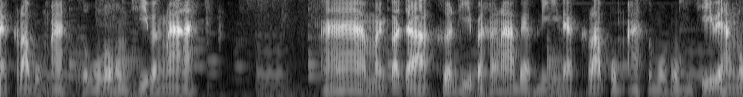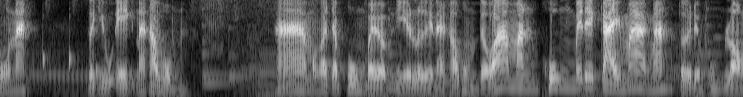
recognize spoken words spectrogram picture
นะครับผมอะสมมุติว่าผมชี้ไปข้างหน้านะอ่ามันก็จะเคลื่อนที่ไปข้างหน้าแบบนี้นะครับผมอะสมมุติผมชี้ไปทางโน้นนะสกิล X นะครับผม อ่ามันก็จะพุ่งไปแบบนี้เลยนะครับผมแต่ว่ามันพุ่งไม่ได้ไกลมากนะเออเดี๋ยวผมลอง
